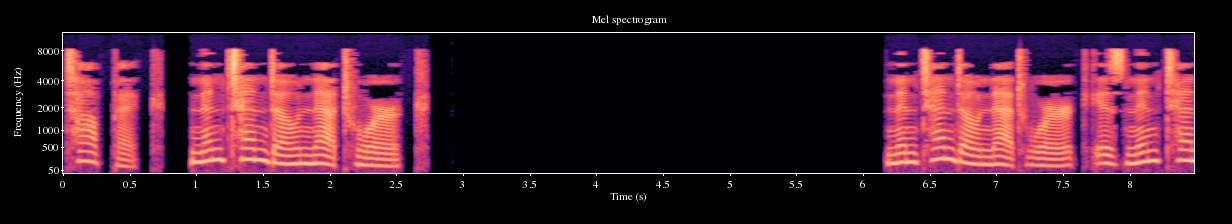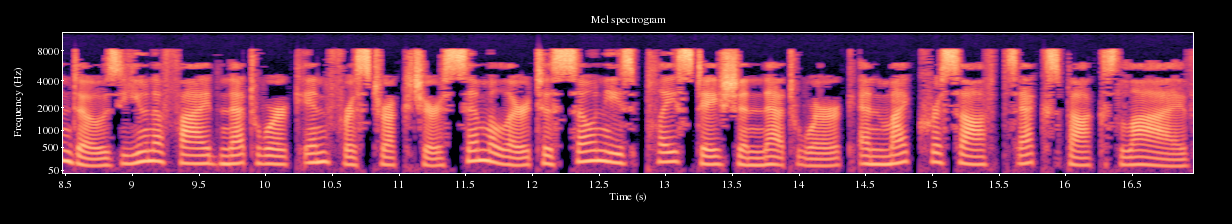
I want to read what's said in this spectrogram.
Topic: Nintendo Network. Nintendo Network is Nintendo's unified network infrastructure similar to Sony's PlayStation Network and Microsoft's Xbox Live,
